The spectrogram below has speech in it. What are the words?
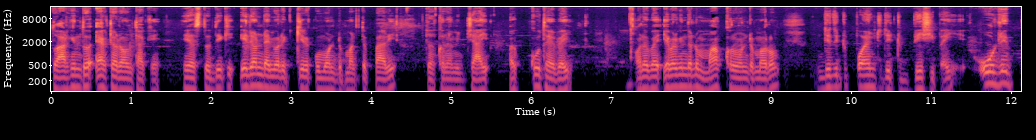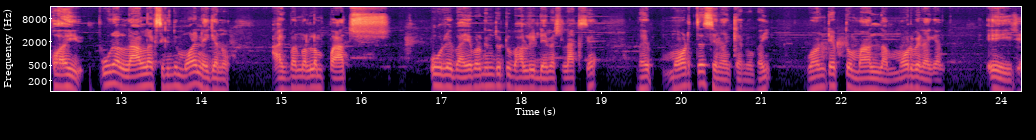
তো আর কিন্তু একটা রাউন্ড থাকে। ইয়েস তো দেখি এই রাউন্ডে আমি ওরা কীরকম ওয়ান মারতে পারি তখন আমি যাই, আর কোথায় ভাই? আরে ভাই, এবার কিন্তু একটা মাখন ওয়ান টেপ মারো যদি একটু পয়েন্ট যদি একটু বেশি পাই, ওরে ভাই, পুরা লাল লাগছে, কিন্তু মরে নাই কেন? একবার মারলাম পাঁচ, ওরে ভাই, এবার কিন্তু একটু ভালোই ড্যামেজ লাগছে। ভাই, মরতেছে না কেন ভাই? ওয়ান টেপ তো মারলাম, মরবে না কেন? এই যে,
